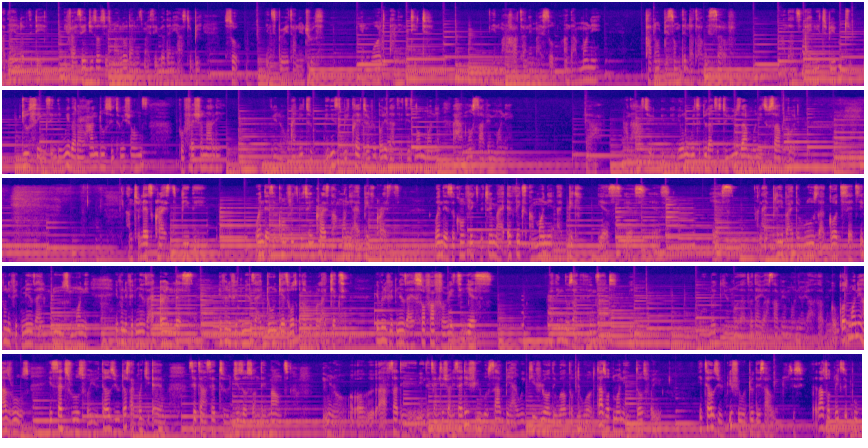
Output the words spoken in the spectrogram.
at the end of the day, if I say Jesus is my Lord and is my Savior, then He has to be so in spirit and in truth, in word and in deed, in my heart and in my soul, and that money cannot be something that I will serve, and that I need to be able to do things in the way that I handle situations professionally. You know, I need to, it needs to be clear to everybody that it is not money, I am not serving money. Yeah, and I have to, the only way to do that is to use that money to serve God to let Christ be the. When there's a conflict between Christ and money, I pick Christ. When there's a conflict between my ethics and money, I pick yes, yes, yes, yes. And I play by the rules that God sets, even if it means I lose money, even if it means I earn less, even if it means I don't get what other people are getting, even if it means I suffer for it, yes. I think those are the things that Because money has rules. It sets rules for you. It tells you just like what um, Satan said to Jesus on the mount you know, after the in the temptation. He said, If you will serve me, I will give you all the wealth of the world. That's what money does for you. It tells you if you will do this, I will do this. That's what makes people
